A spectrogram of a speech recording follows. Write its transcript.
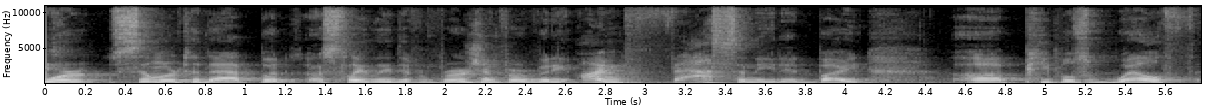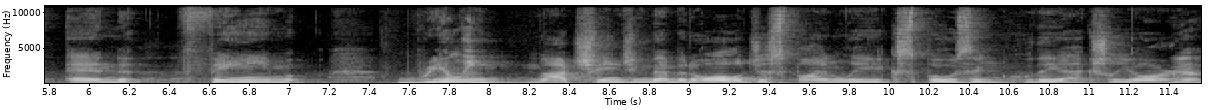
or similar to that, but a slightly different version for everybody. I'm fascinated by uh, people's wealth and fame, really not changing them at all, just finally exposing who they actually are. Yeah.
